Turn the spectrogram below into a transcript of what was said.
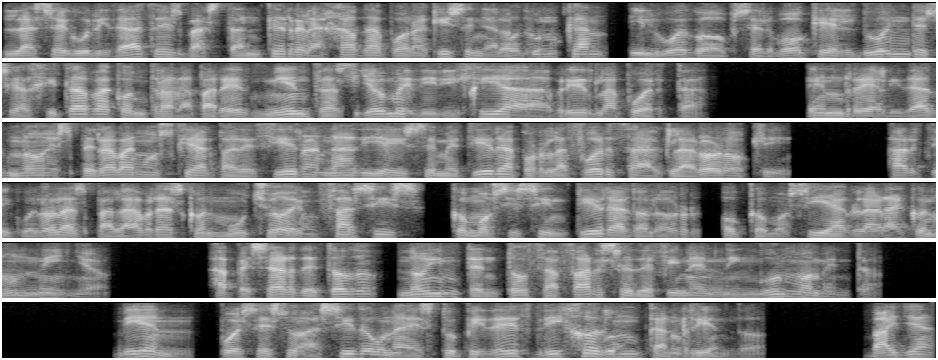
La seguridad es bastante relajada por aquí, señaló Duncan, y luego observó que el duende se agitaba contra la pared mientras yo me dirigía a abrir la puerta. En realidad no esperábamos que apareciera nadie y se metiera por la fuerza, aclaró Loki. Articuló las palabras con mucho énfasis, como si sintiera dolor, o como si hablara con un niño. A pesar de todo, no intentó zafarse de fin en ningún momento. Bien, pues eso ha sido una estupidez, dijo Duncan riendo. Vaya,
